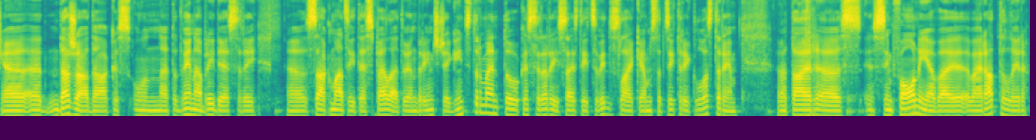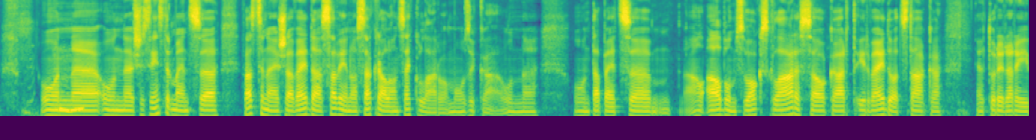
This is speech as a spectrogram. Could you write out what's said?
dažādākas. Un eh, tad vienā brīdī es arī eh, sāku mācīties spēlēt vienu brīnišķīgu instrumentu, kas ir arī saistīts ar viduslaikiem, starp citu arī klosteriem. Tā ir simfonija vai, vai ratelira. Un, mm -hmm. un šis instruments fascinējošā veidā savieno sakrālo un sekulāro mūzikā. Un, Un tāpēc uh, albums Voks Klāra savukārt ir veidots tā, ka tur ir arī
